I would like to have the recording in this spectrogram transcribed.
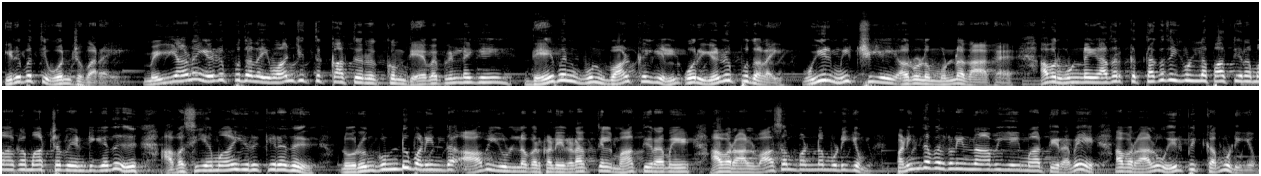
இருபத்தி ஒன்று வரை. மெய்யான எழுப்புதலை வாஞ்சித்து காத்திருக்கும் தேவ பிள்ளையே தேவன் உன் வாழ்க்கையில் ஒரு எழுப்புதலை உயிர் மீட்சியை அருளும் முன்னதாக அவர் உன்னை அதற்கு தகுதியுள்ள பாத்திரமாக மாற்ற வேண்டியது அவசியமாயிருக்கிறது. நொறுங்குண்டு பணிந்த ஆவியுள்ளவர்களிடத்தில் மாத்திரமே அவரால் வாசம் பண்ண முடியும். பணிந்தவர்களின் ஆவியை மாத்திரமே அவரால் உயிர்ப்பிக்க முடியும்.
